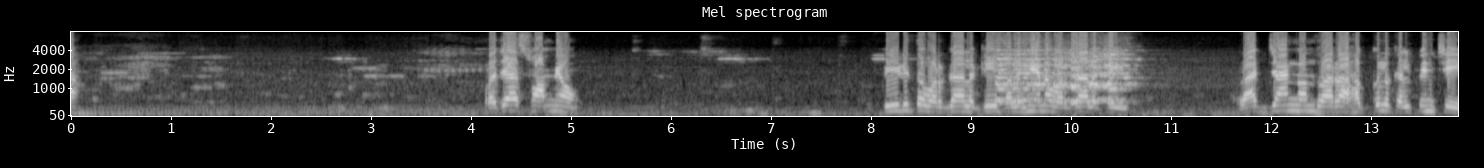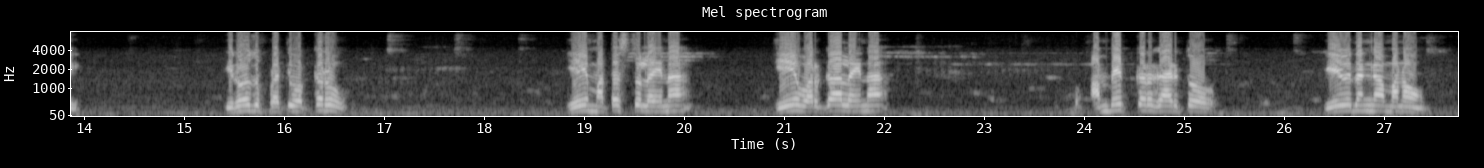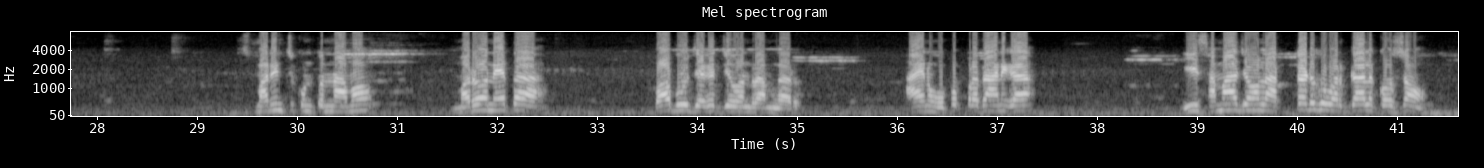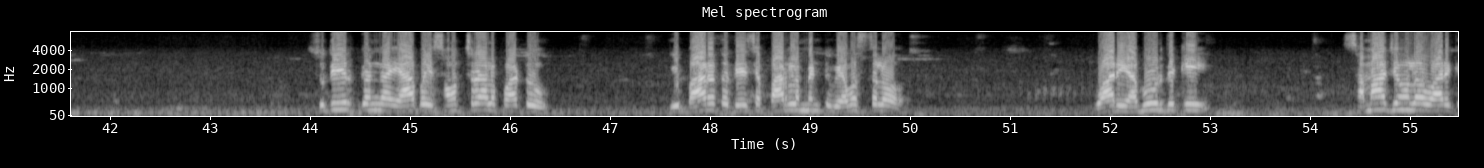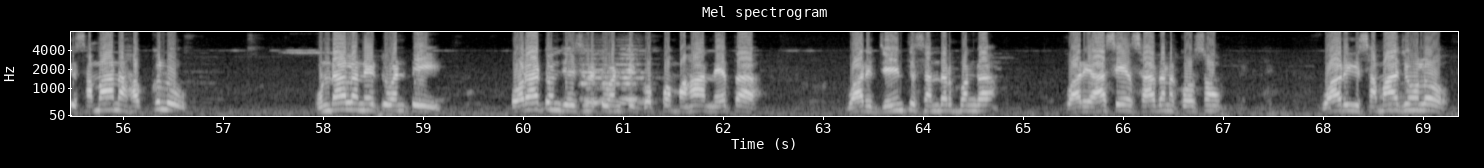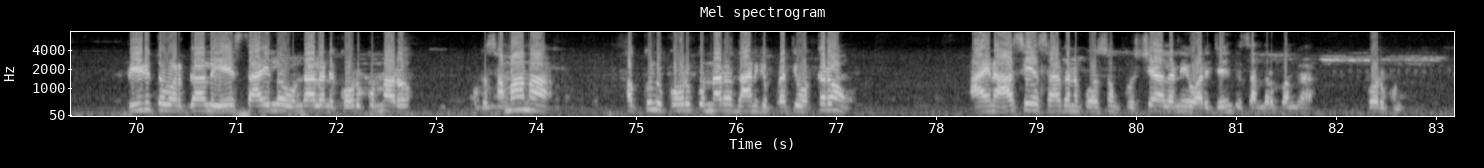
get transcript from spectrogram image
ప్రజాస్వామ్యం పీడిత వర్గాలకి బలహీన వర్గాలకి రాజ్యాంగం ద్వారా హక్కులు కల్పించి ఈరోజు ప్రతి ఒక్కరూ ఏ మతస్థులైనా ఏ వర్గాలైనా అంబేద్కర్ గారితో ఏ విధంగా మనం స్మరించుకుంటున్నామో మరో నేత బాబు జగజ్జీవన్ రామ్ గారు. ఆయన ఉప ప్రధానిగా ఈ సమాజంలో అట్టడుగు వర్గాల కోసం సుదీర్ఘంగా యాభై సంవత్సరాల పాటు ఈ భారతదేశ పార్లమెంటు వ్యవస్థలో వారి అభివృద్ధికి సమాజంలో వారికి సమాన హక్కులు ఉండాలనేటువంటి పోరాటం చేసినటువంటి గొప్ప మహానేత వారి జయంతి సందర్భంగా వారి ఆశయ సాధన కోసం వారు ఈ సమాజంలో పీడిత వర్గాలు ఏ స్థాయిలో ఉండాలని కోరుకున్నారో ఒక సమాన హక్కులు కోరుకున్నారో దానికి ప్రతి ఒక్కరం ఆయన ఆశయ సాధన కోసం కృషి చేయాలని వారి జయంతి సందర్భంగా కోరుకుంటున్నారు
